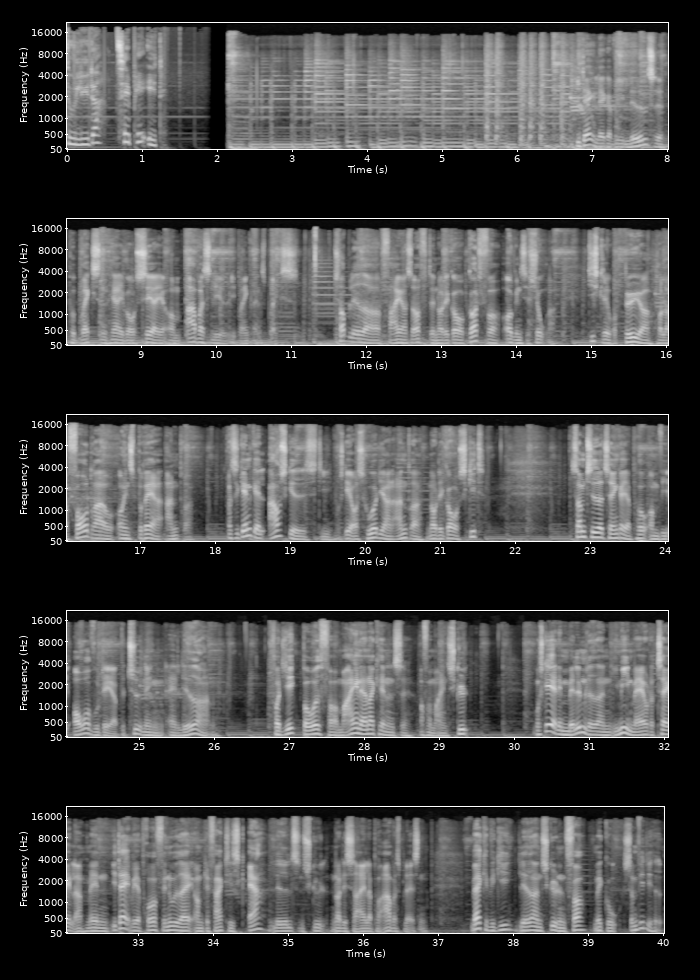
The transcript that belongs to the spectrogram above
Du lytter til P1. I dag lægger vi ledelse på Brixen her i vores serie om arbejdslivet i Brinklands Brix. Topledere fejres ofte, når det går godt for organisationer. De skriver bøger, holder foredrag og inspirerer andre. Og til gengæld afskedes de måske også hurtigere end andre, når det går skidt. Samtidig tænker jeg på, om vi overvurderer betydningen af lederen. For de ikke både for mig en anerkendelse og for mig en skyld. Måske er det mellemlederen i min mave, der taler, men i dag vil jeg prøve at finde ud af, om det faktisk er ledelsens skyld, når det sejler på arbejdspladsen. Hvad kan vi give lederen skylden for med god samvittighed?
